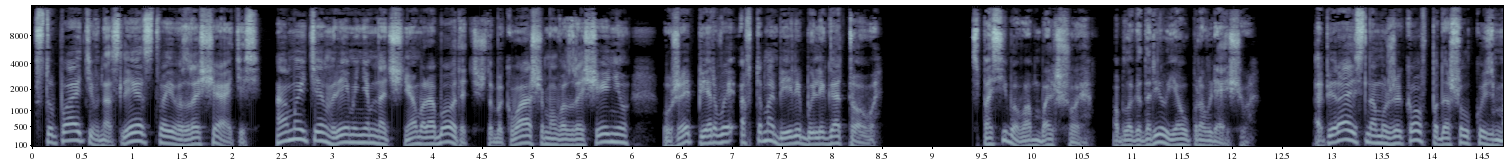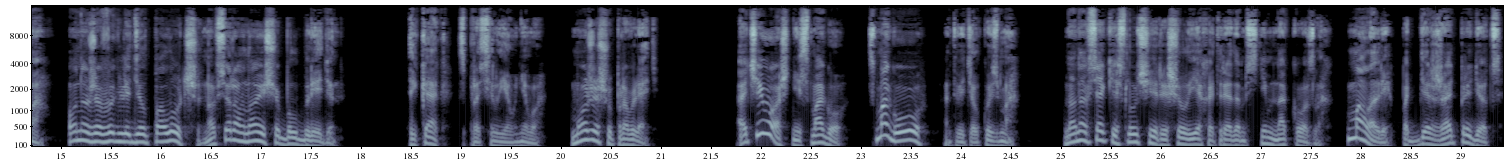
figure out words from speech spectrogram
вступайте в наследство и возвращайтесь. А мы тем временем начнем работать, чтобы к вашему возвращению уже первые автомобили были готовы». «Спасибо вам большое», — поблагодарил я управляющего. Опираясь на мужиков, подошел Кузьма. Он уже выглядел получше, но все равно еще был бледен. «Ты как?» — спросил я у него. «Можешь управлять?» «А чего ж не смогу?» «Смогу», — ответил Кузьма. Но на всякий случай решил ехать рядом с ним на козлах. Мало ли, поддержать придется.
